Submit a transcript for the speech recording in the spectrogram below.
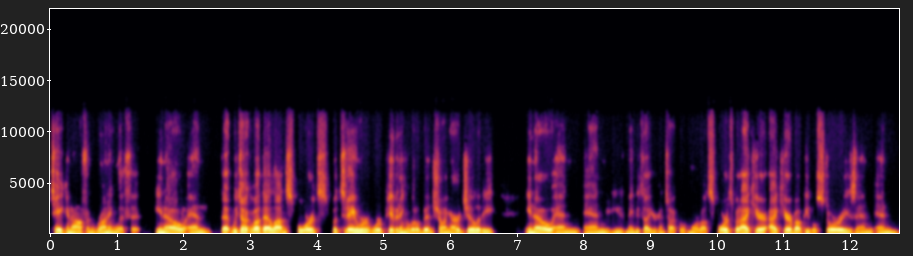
taking off and running with it, you know, and that we talk about that a lot in sports, but today we're, we're pivoting a little bit and showing our agility you know, and and you maybe thought you were going to talk a little more about sports, but I care I care about people's stories and and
